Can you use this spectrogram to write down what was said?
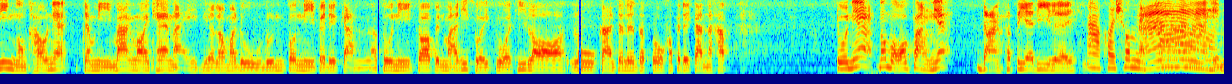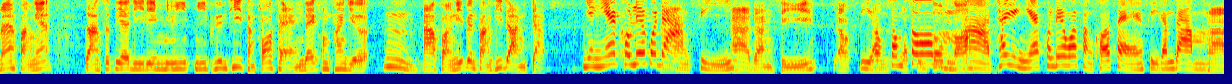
นิ่งของเขาเนี่ยจะมีมากน้อยแค่ไหน เดี๋ยวเรามาดูรุ่นต้นนี้ไปด้วยกัน แล้วตัวนี้ก็เป็นไม้ที่สวยตัวที่รอดูการเจริญเติบโตเขาไปด้วยกันนะครับ ตัวเนี้ยต้องบอกว่าฝั่งเนี้ยด่างสเตียดีเลยอ่าขอชมหน่อยอ่าค่ะเห็นไหมฝั่งเนี้ยด่างสเตียดีดีมีมีมีพื้นที่สังเคราะห์แสงได้ค่อนข้างเยอะอืมอ่าฝั่งนี้เป็นฝั่งที่ด่างจัดอย่างเงี้ยเขาเรียกว่าด่างสี อ่าด่างสีเาสีออกส้มส้มๆเนาะ อ่า ถ้าอย่างเงี้ยเขาเรียกว่าสังเคราะห์แสงสีดำๆใช่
